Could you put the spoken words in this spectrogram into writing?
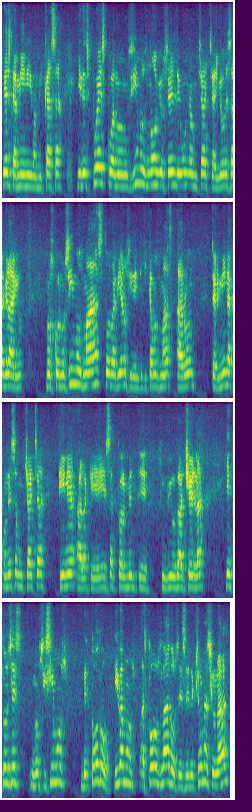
él también iba a mi casa. Y después cuando nos hicimos novios, él de una muchacha y yo de Sagrario, nos conocimos más, todavía nos identificamos más, Aarón termina con esa muchacha, tiene a la que es actualmente su viuda Chela, y entonces nos hicimos de todo, íbamos a todos lados, de selección nacional,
